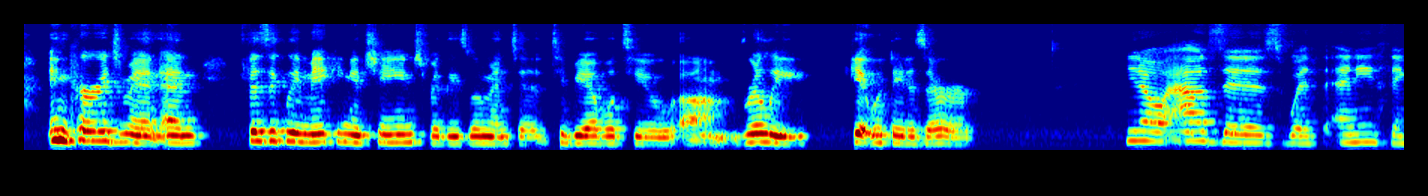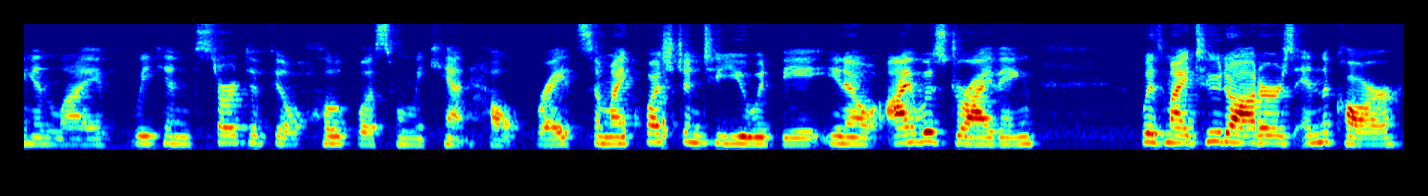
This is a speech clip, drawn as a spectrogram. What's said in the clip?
encouragement and physically making a change for these women to to be able to um, really get what they deserve you know, as is with anything in life, we can start to feel hopeless when we can't help, right? So, my question to you would be you know, I was driving with my two daughters in the car,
